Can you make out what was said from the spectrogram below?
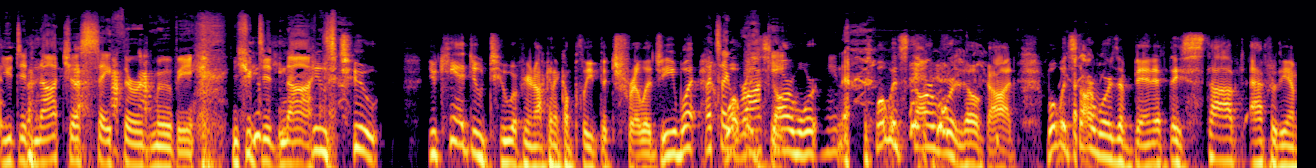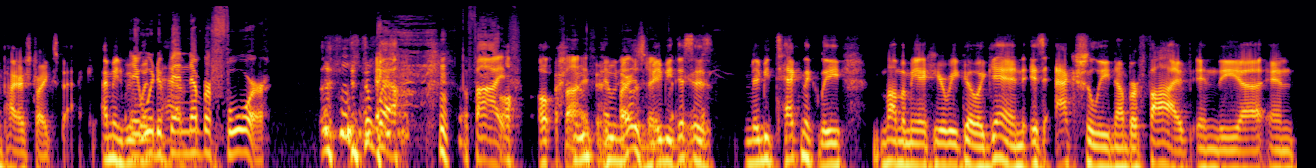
You did not just say third movie. You, did can't not. do two. You can't do two if you're not going to complete the trilogy. What? That's like what would Rocky. Star Wars. You know. What would Star Wars? Oh God, what would Star Wars have been if they stopped after The Empire Strikes Back? I mean, It would have been number four, well, five. oh, who, who knows? Maybe Back. this is maybe technically Mamma Mia, Here We Go Again is actually number five in the uh, in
